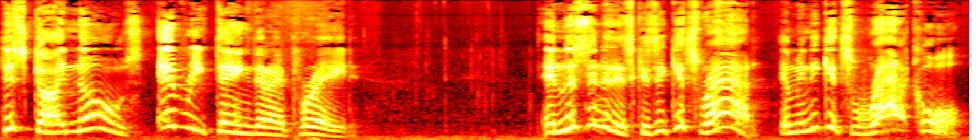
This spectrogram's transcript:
this guy knows everything that I prayed. And listen to this because it gets rad. I mean, it gets radical.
